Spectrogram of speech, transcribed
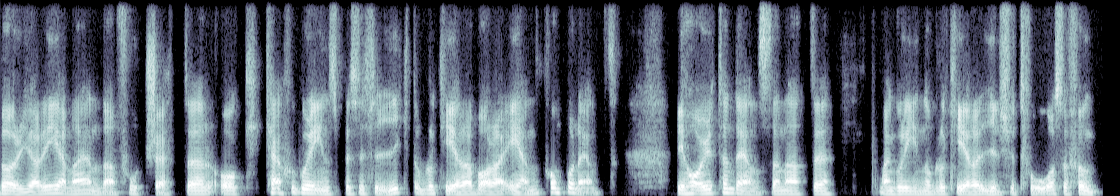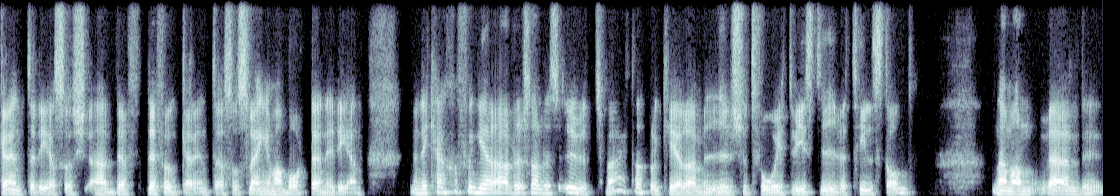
börjar i ena ändan, fortsätter och kanske går in specifikt och blockerar bara en komponent. Vi har ju tendensen att eh, man går in och blockerar IL-22 och så funkar inte det, så det, det, funkar inte, så slänger man bort den idén. Men det kanske fungerar alldeles, alldeles utmärkt att blockera med IL-22 i ett visst givet tillstånd. När man väl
